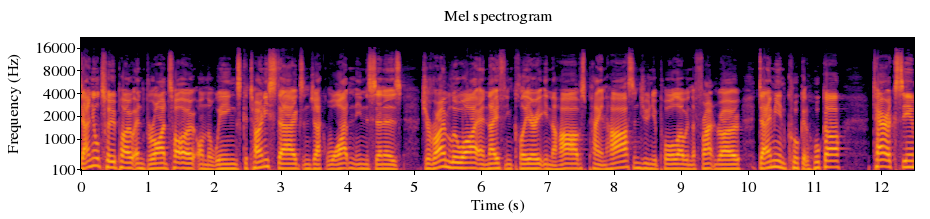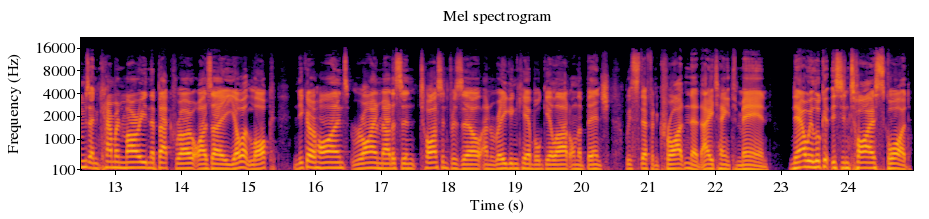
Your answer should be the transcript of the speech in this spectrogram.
Daniel Tupou and Brian To'o on the wings, Kotoni Staggs and Jack Wighton in the centres, Jerome Luai and Nathan Cleary in the halves, Payne Haas and Junior Paulo in the front row, Damien Cook at hooker, Tariq Sims and Cameron Murray in the back row, Isaah at lock, Nicho Hynes, Ryan Matterson, Tyson Frizell, and Reagan Campbell Gillard on the bench with Stephen Crichton at 18th man. Now we look at this entire squad.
